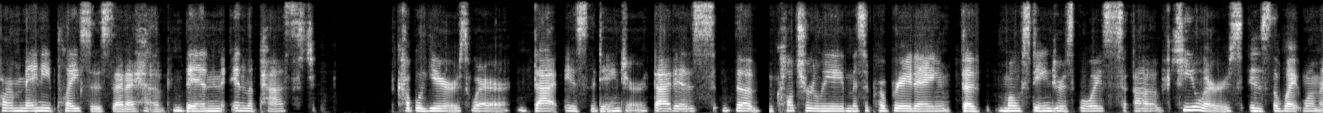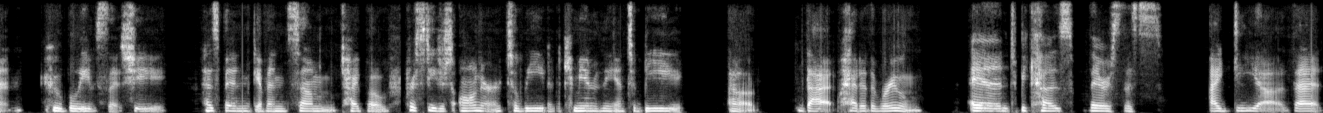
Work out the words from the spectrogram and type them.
are many places that I have been in the past couple years where that is the danger. That is the culturally misappropriating, the most dangerous voice of healers is the white woman who believes that she has been given some type of prestigious honor to lead in the community and to be uh, that head of the room. And because there's this idea that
